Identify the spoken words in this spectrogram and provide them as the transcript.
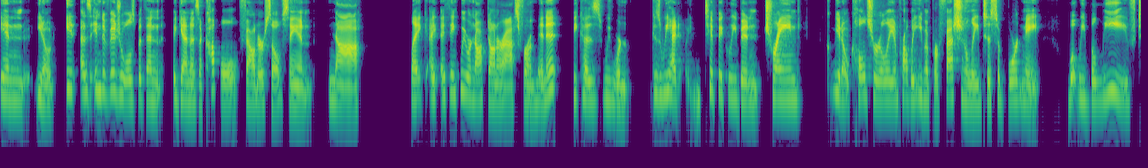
in, you know, it, as individuals, but then again, as a couple, found ourselves saying, nah. Like, I, I think we were knocked on our ass for a minute because we were, because we had typically been trained, you know, culturally and probably even professionally to subordinate what we believed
